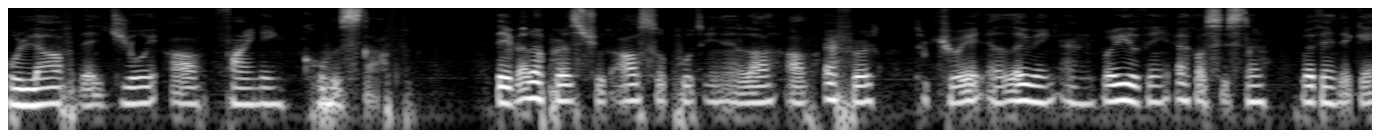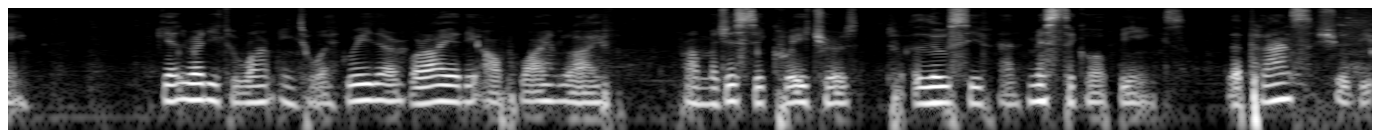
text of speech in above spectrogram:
who love the joy of finding cool stuff. Developers should also put in a lot of effort to create a living and breathing ecosystem within the game. Get ready to run into a greater variety of wildlife, from majestic creatures to elusive and mystical beings. The plants should be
